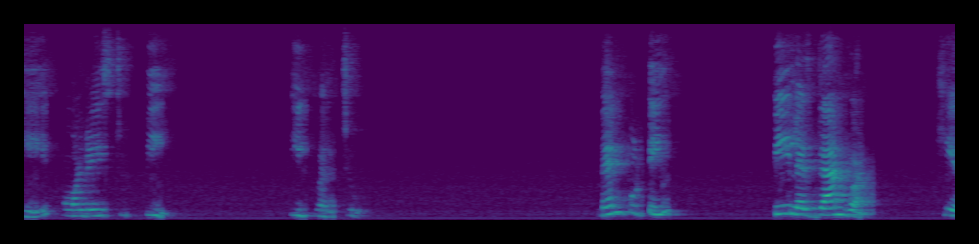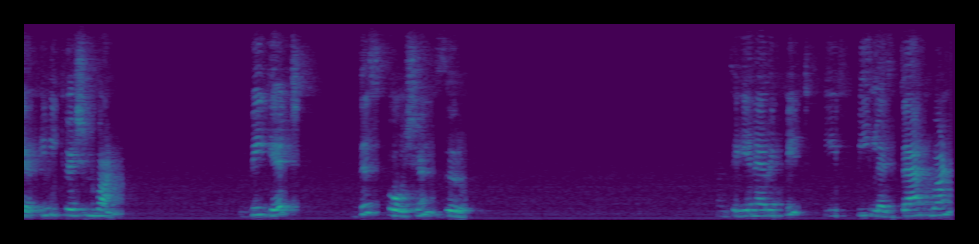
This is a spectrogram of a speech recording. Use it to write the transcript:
a whole raised to p equal to when putting p less than 1 here in equation 1 we get this portion 0 once again I repeat if p less than 1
